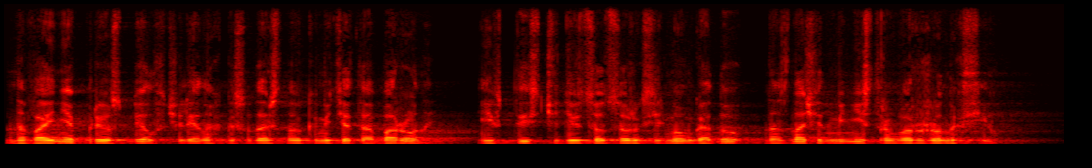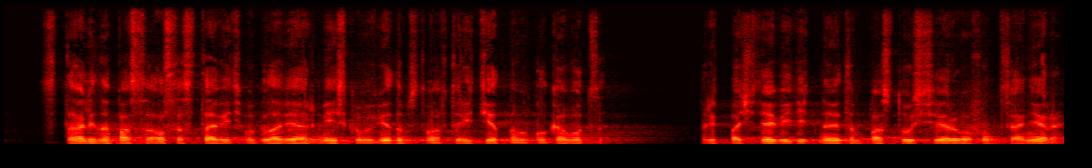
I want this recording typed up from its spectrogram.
На войне преуспел в членах Государственного комитета обороны и в 1947 году назначен министром вооруженных сил. Сталин опасался ставить во главе армейского ведомства авторитетного полководца – предпочтя видеть на этом посту серого функционера,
